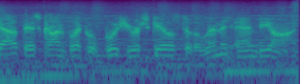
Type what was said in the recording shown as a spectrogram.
Doubt this conflict will push your skills to the limit and beyond.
